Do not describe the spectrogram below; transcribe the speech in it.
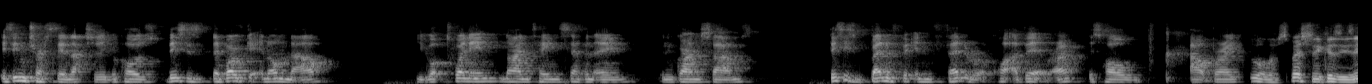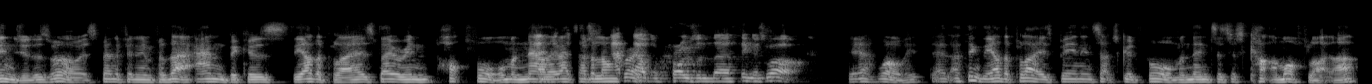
it's interesting actually because this is they're both getting on now. You've got 20, 19, 17 in Grand Slams. This is benefiting Federer quite a bit, right? This whole outbreak. well, especially because he's injured as well. It's benefiting him for that, and because the other players they were in hot form, and now And they've had to have a long break. Now they've frozen the thing as well. Yeah, well, it, uh, I think the other players being in such good form and then to just cut them off like that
